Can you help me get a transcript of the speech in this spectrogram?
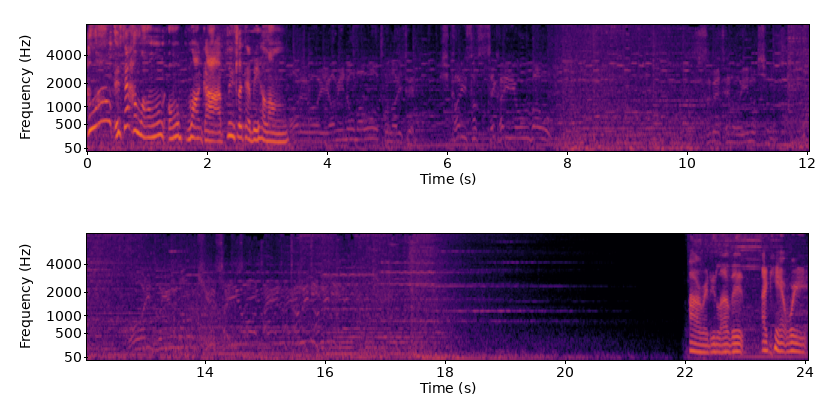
Hello? Is that Halone? Oh my god. Please let that be Halone. I already love it. I can't wait.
